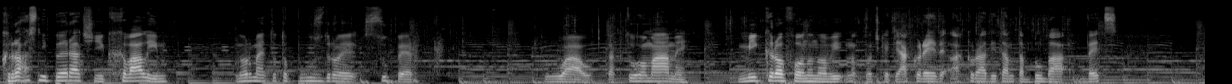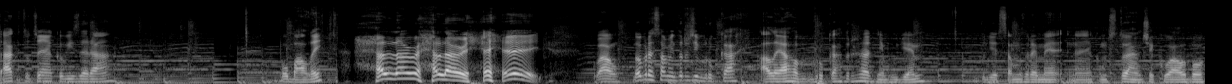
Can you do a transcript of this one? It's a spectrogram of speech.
Krásny peračník, chvalím. Normálne toto púzdro je super. Wow, tak tu ho máme. Mikrofón nový, no počkajte, akurát, akurát je tam tá blbá vec. Tak toto nejako vyzerá. V obale. Hello, hello, hej, hej. Wow, dobre sa mi drží v rukách, ale ja ho v rukách držať nebudem. Bude samozrejme na nejakom stojančeku alebo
